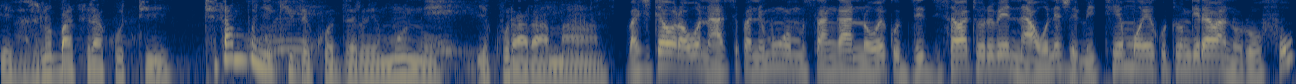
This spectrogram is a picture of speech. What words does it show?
Izvi zvinobatsira kuti tisambonyikidze kodzero yemunhu yekurarama. Vachitaurawo nhasi pane mumwe musangano wekudzidzisa vatori venhau nezvemitemo yekutongera vanhu rufu.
